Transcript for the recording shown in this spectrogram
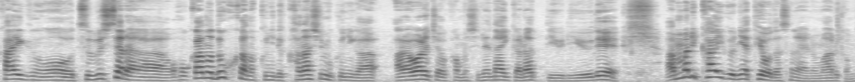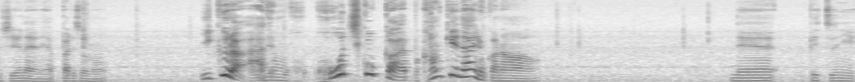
海軍を潰したら他のどこかの国で悲しむ国が現れちゃうかもしれないからっていう理由で、あんまり海軍には手を出さないのもあるかもしれないね。やっぱりその、いくら、あ、でも、法治国家はやっぱ関係ないのかな？ねえ別に。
